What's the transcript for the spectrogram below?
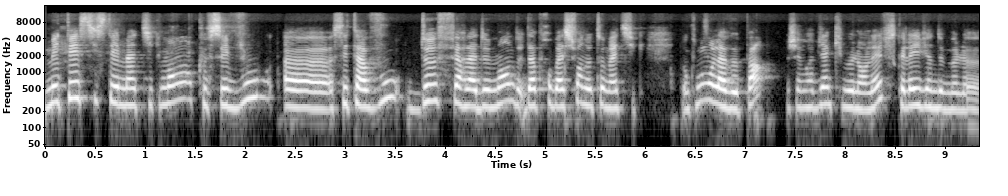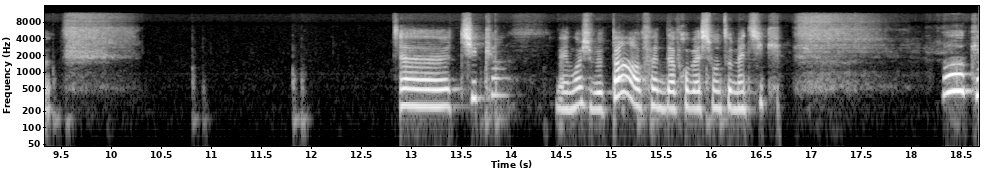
mettez systématiquement que c'est vous, euh, c'est à vous de faire la demande d'approbation en automatique. Donc nous, on ne la veut pas. J'aimerais bien qu'il me l'enlève, parce que là, il vient de me le... Euh, Mais moi, je ne veux pas, en fait, d'approbation automatique. Ok.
